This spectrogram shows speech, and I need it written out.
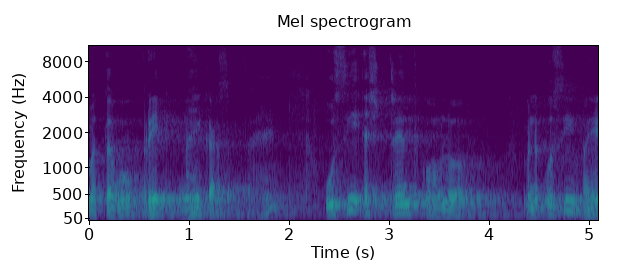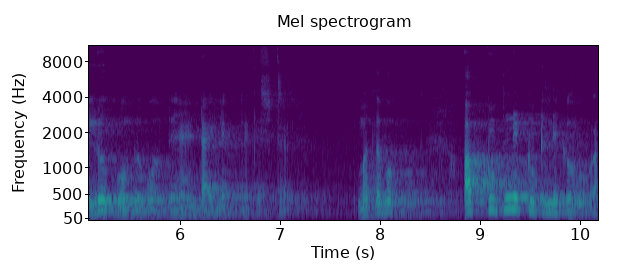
मतलब वो ब्रेक नहीं कर सकता है उसी स्ट्रेंथ को हम लोग मैंने उसी वैल्यू को हम लोग बोलते हैं डाइलेक्ट्रिक स्ट्रेंथ मतलब वो अब टूटने टूटने का होगा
